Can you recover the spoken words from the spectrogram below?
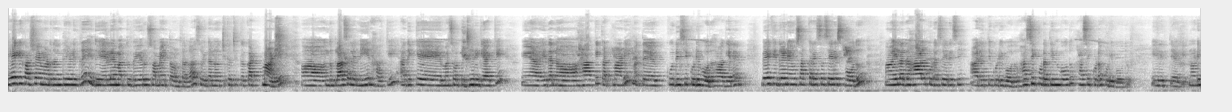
ಹೇಗೆ ಕಷಾಯ ಮಾಡೋದಂತ ಹೇಳಿದ್ರೆ, ಇದು ಎಲೆ ಮತ್ತು ಬೇರು ಸಮೇತ ಉಂಟಲ್ಲ ಸೊ ಇದನ್ನು ಚಿಕ್ಕ ಚಿಕ್ಕ ಕಟ್ ಮಾಡಿ ಒಂದು ಗ್ಲಾಸಲ್ಲಿ ನೀರು ಹಾಕಿ ಅದಕ್ಕೆ ಸ್ವಲ್ಪ ಜೀರಿಗೆ ಹಾಕಿ ಇದನ್ನು ಹಾಕಿ ಕಟ್ ಮಾಡಿ ಮತ್ತೆ ಕುದಿಸಿ ಕುಡಿಬಹುದು ಹಾಗೇನೆ. ಬೇಕಿದ್ರೆ ನೀವು ಸಕ್ಕರೆ ಸಹ ಸೇರಿಸ್ಬೋದು. ಆ, ಇಲ್ಲದ್ರೆ ಹಾಲು ಕೂಡ ಸೇರಿಸಿ ಆ ರೀತಿ ಕುಡಿಬಹುದು ಹಸಿ ಕೂಡ ತಿನ್ಬಹುದು ಹಸಿ ಕೂಡ ಕುಡಿಬಹುದು ಈ ರೀತಿಯಾಗಿ. ನೋಡಿ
